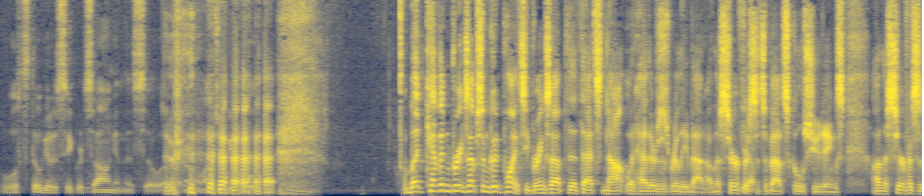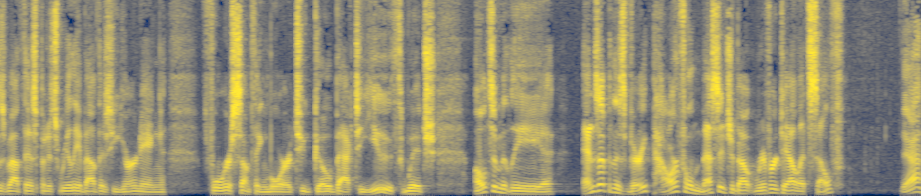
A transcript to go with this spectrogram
we'll still get a secret song in this, so uh, you know, why don't you be cool?" but Kevin brings up some good points. He brings up that that's not what Heather's is really about. On the surface, yep. it's about school shootings. On the surface, it's about this, but it's really about this yearning for something more to go back to youth, which ultimately ends up in this very powerful message about Riverdale itself. Yeah.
